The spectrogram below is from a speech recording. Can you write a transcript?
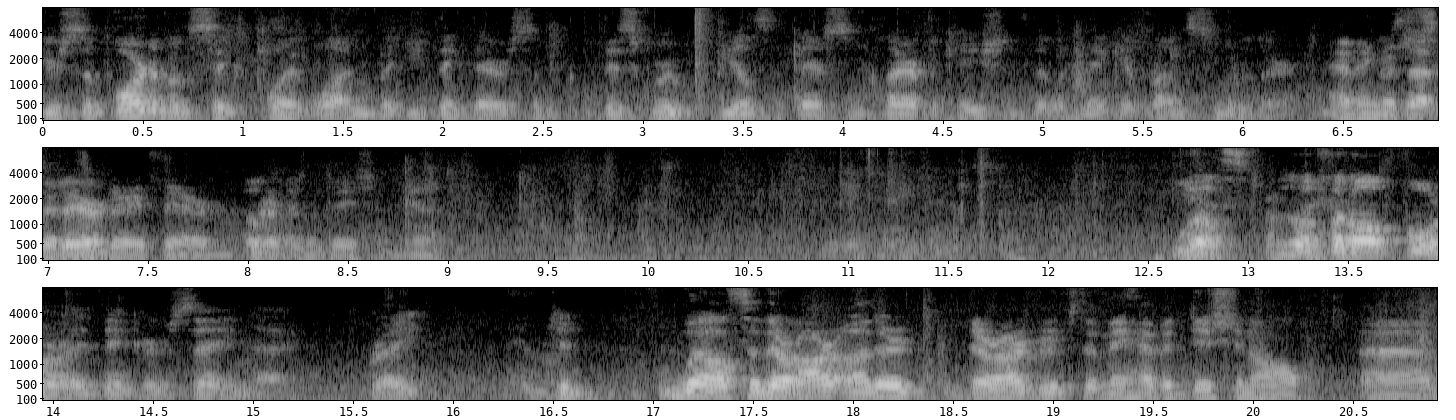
you're supportive of six point one, but you think there's some, this group feels that there's some clarifications that would make it run smoother. I think what Is you that said is fair? a very fair Okay. representation, yeah. The Attorney Well, Yes, from uh, the- but all four, I think, are saying that, right? Can- Well, so there are other, there are groups that may have additional, um,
